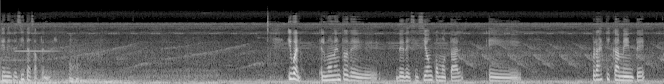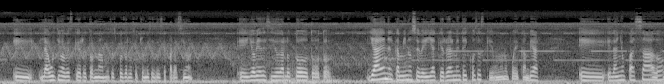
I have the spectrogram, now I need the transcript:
que necesitas aprender. Y bueno, el momento de, de decisión como tal, eh, prácticamente eh, la última vez que retornamos después de los ocho meses de separación, eh, yo había decidido darlo todo, todo, todo. Ya en el camino se veía que realmente hay cosas que uno no puede cambiar. Eh, el año pasado,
